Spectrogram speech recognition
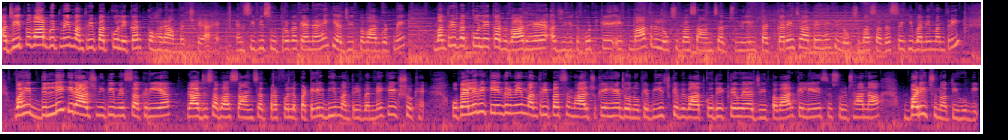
अजीत पवार गुट में मंत्री पद को लेकर कोहराम मच गया है। एनसीपी सूत्रों का कहना है कि अजीत पवार गुट में मंत्री पद को लेकर विवाद है। अजीत गुट के एकमात्र लोकसभा सांसद सुनील तटकरे चाहते हैं कि लोकसभा सदस्य ही बने मंत्री। वहीं दिल्ली की राजनीति में सक्रिय राज्यसभा सांसद प्रफुल्ल पटेल भी मंत्री बनने के इच्छुक हैं। वो पहले भी केंद्र में मंत्री पद संभाल चुके हैं। दोनों के बीच के विवाद को देखते हुए अजीत पवार के लिए इसे सुलझाना बड़ी चुनौती होगी।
